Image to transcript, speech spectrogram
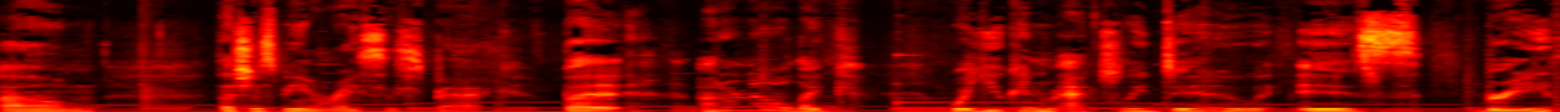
Um, that's just being racist back. But I don't know, like, what you can actually do is breathe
